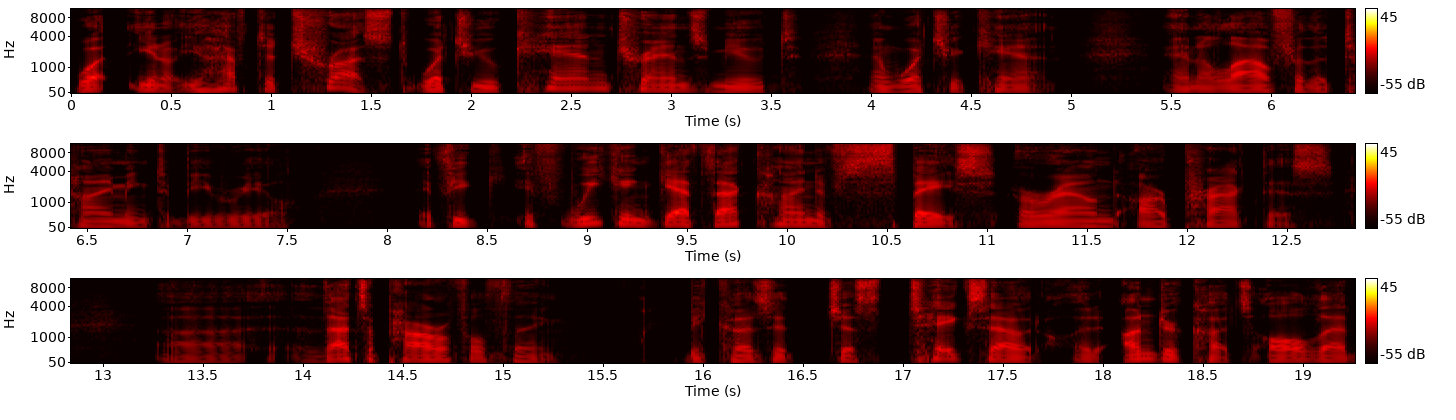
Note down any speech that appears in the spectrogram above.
What you know, you have to trust what you can transmute and what you can and allow for the timing to be real. If you if we can get that kind of space around our practice, uh, that's a powerful thing because it just takes out, it undercuts all that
